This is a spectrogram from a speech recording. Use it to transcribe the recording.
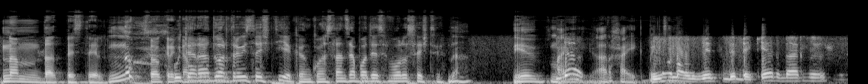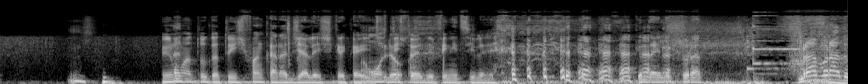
N-am dat peste el. Nu. Sau cred Uite, că am Radu ar trebui să știe că în Constanța poate se folosește. Da. E mai Da. arhaic. Nu am auzit de becher, dar Eu numai tu, că tu ești fan Caragiale și cred că ai Aoleu. citit și toate definițiile când ai lecturat. Bravo, Radu!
